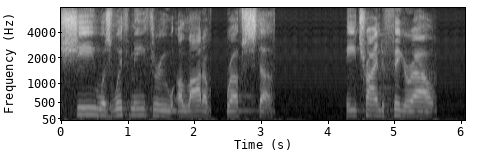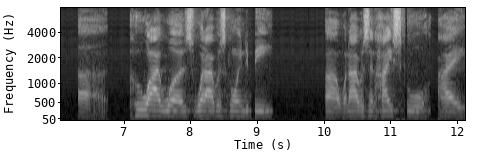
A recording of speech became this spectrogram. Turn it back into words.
she was with me through a lot of rough stuff. Me trying to figure out uh, who I was, what I was going to be. Uh, when I was in high school, I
